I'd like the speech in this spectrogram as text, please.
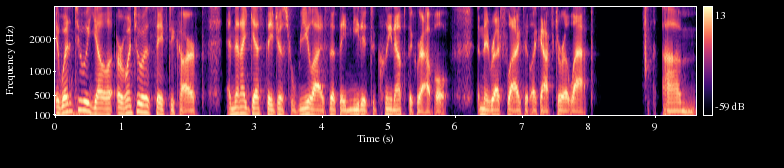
it went to a yellow or went to a safety car, and then I guess they just realized that they needed to clean up the gravel, and they red flagged it like after a lap. Um,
